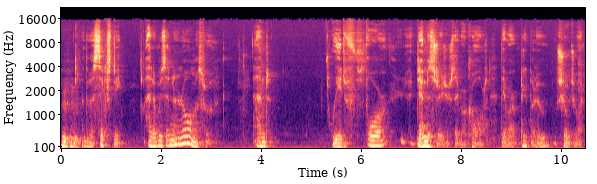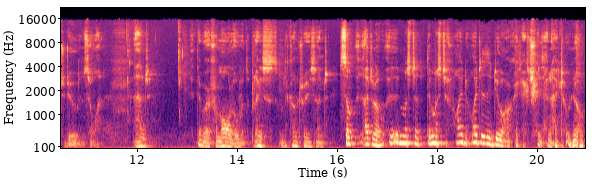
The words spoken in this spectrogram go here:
mm-hmm. and there were 60, and it was an enormous room, and we had four demonstrators. They were called. They were people who showed you what to do and so on, and they were from all over the place, from the countries, and some I don't know. It must have. They must have. Why? Why did they do architecture then? I don't know.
